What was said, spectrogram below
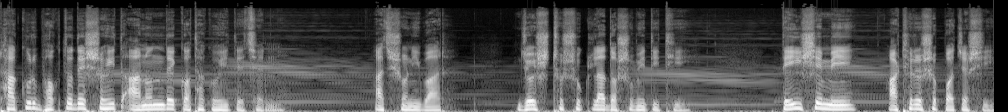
ঠাকুর ভক্তদের সহিত আনন্দে কথা কহিতেছেন। আজ শনিবার, জ্যৈষ্ঠ শুক্লা দশমী তিথি। তেইশে মে, আঠেরোশো পঁচাশি,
